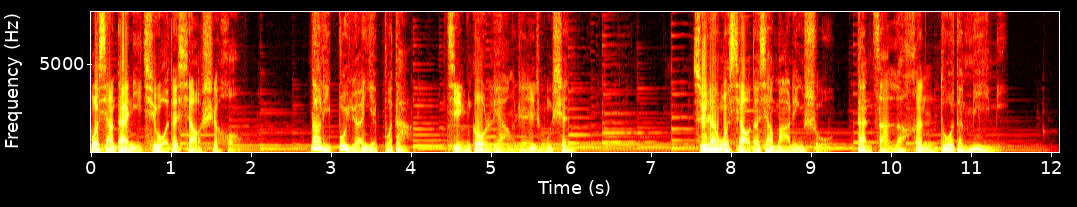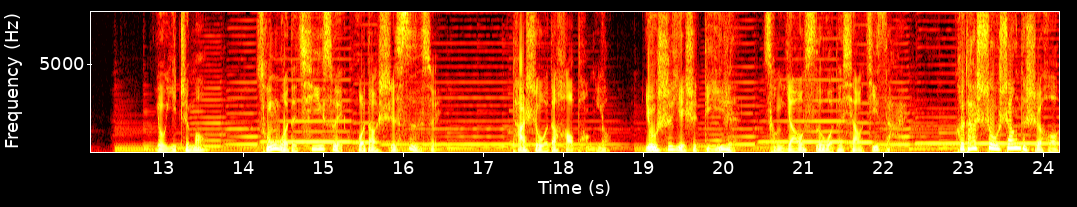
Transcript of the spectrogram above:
我想带你去我的小时候，那里不远也不大，仅够两人容身。虽然我小得像马铃薯，但攒了很多的秘密。有一只猫，从我的七岁活到十四岁，它是我的好朋友，有时也是敌人，曾咬死我的小鸡仔。可它受伤的时候，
